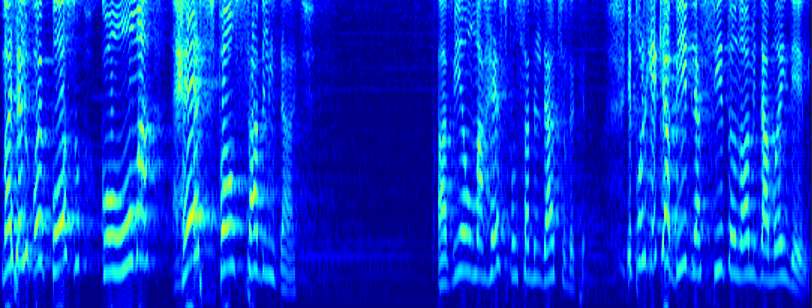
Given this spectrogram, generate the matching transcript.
Mas ele foi posto com uma responsabilidade. Havia uma responsabilidade sobre aquilo. E por que, que a Bíblia cita o nome da mãe dele?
